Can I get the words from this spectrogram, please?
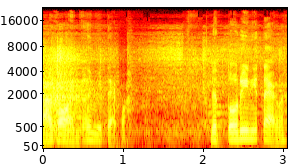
ลาก่อนเอ้ยไม่แตกว่ะ เดตโตรี่นี่แตกนะ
